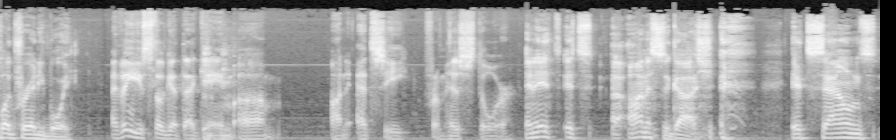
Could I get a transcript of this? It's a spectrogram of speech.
Plug for Eddie Boy, I think you still get that game um, on Etsy from his store. and it's it's uh, honest to gosh, it sounds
